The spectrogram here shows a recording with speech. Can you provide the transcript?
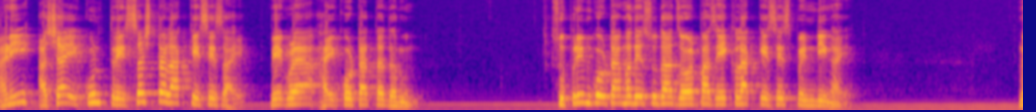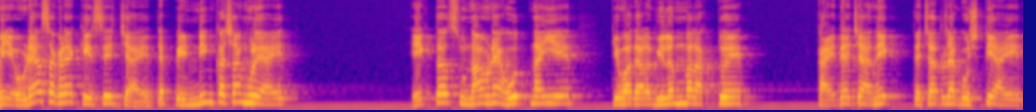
आणि अशा एकूण त्रेसष्ट लाख केसेस आहेत वेगवेगळ्या हायकोर्टात धरून. सुप्रीम कोर्टामध्ये सुद्धा जवळपास एक लाख केसेस पेंडिंग आहेत. मग एवढ्या सगळ्या केसेस ज्या आहेत त्या पेंडिंग कशामुळे आहेत? एक तर सुनावण्या होत नाही आहेत किंवा त्याला विलंब लागतोय. कायद्याच्या अनेक त्याच्यातल्या गोष्टी आहेत.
